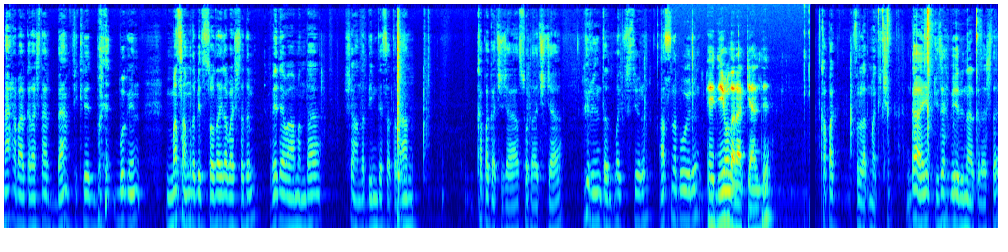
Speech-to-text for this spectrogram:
Merhaba arkadaşlar ben Fikri. Bugün masamda bir sodayla başladım ve devamında şu anda BİM'de satılan kapak açacağı, soda açacağı ürünü tanıtmak istiyorum. Aslında bu ürün hediye olarak geldi. kapak fırlatmak için. Gayet güzel bir ürün arkadaşlar.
